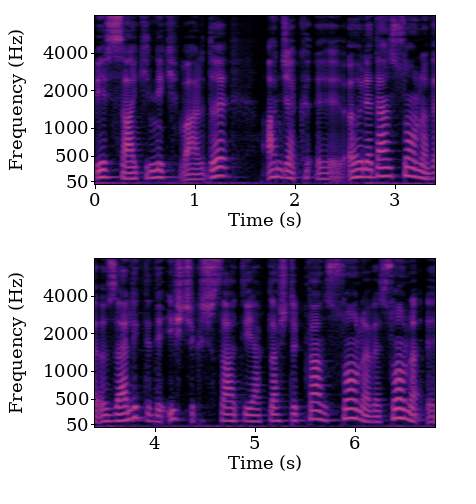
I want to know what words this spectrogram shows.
bir sakinlik vardı. Ancak e, öğleden sonra ve özellikle de iş çıkış saati yaklaştıktan sonra ve sonra e,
